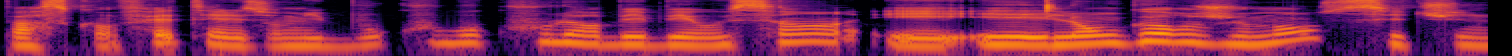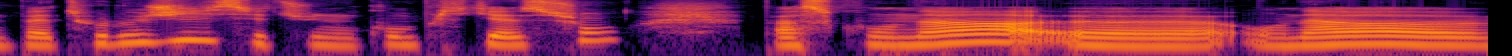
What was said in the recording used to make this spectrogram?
parce qu'en fait, elles ont mis beaucoup, beaucoup leur bébé au sein. Et, et l'engorgement, c'est une pathologie, c'est une complication, parce qu'on a, on a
